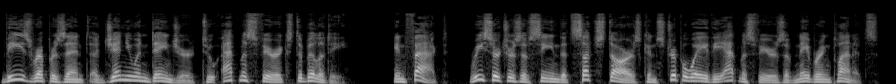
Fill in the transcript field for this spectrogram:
These represent a genuine danger to atmospheric stability. In fact, researchers have seen that such stars can strip away the atmospheres of neighboring planets,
